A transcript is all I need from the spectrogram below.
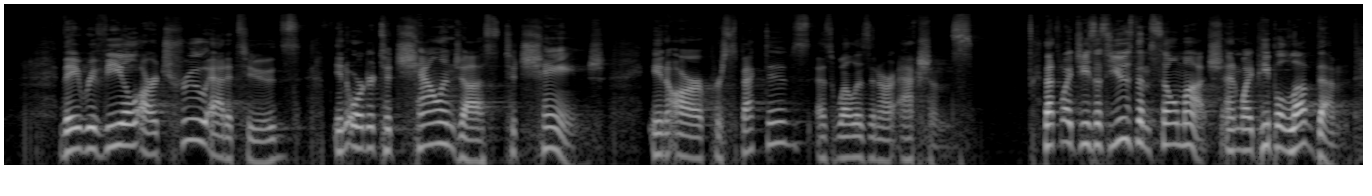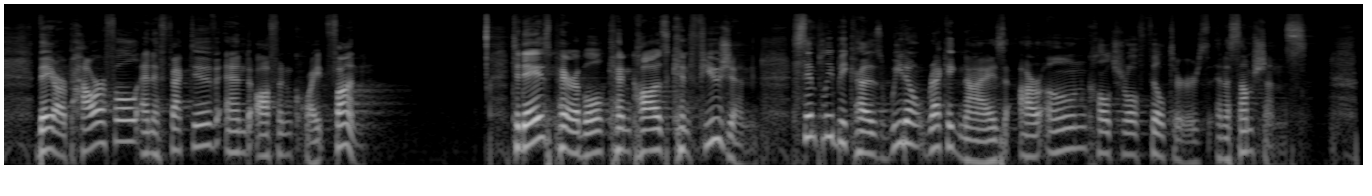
They reveal our true attitudes in order to challenge us to change in our perspectives as well as in our actions. That's why Jesus used them so much and why people love them. They are powerful and effective and often quite fun. Today's parable can cause confusion simply because we don't recognize our own cultural filters and assumptions.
